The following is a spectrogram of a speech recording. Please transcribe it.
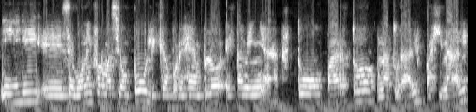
y eh, según información pública, por ejemplo, esta niña tuvo un parto natural, vaginal,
